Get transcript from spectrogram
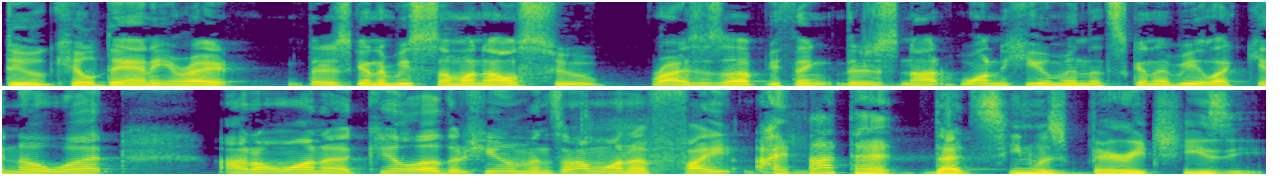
do kill Danny, right? There's gonna be someone else who rises up. You think there's not one human that's gonna be like, you know what? I don't want to kill other humans. I want to fight. I thought that that scene was very cheesy,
